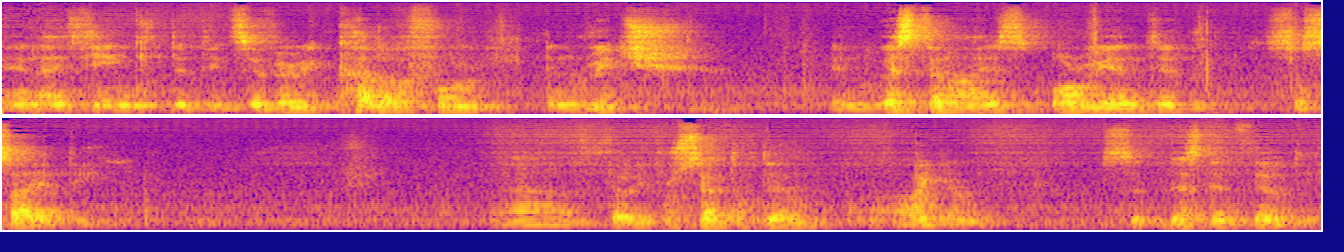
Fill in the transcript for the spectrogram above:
And I think that it's a very colorful and rich and westernized oriented society. 30% uh, of them are young, less than 30.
